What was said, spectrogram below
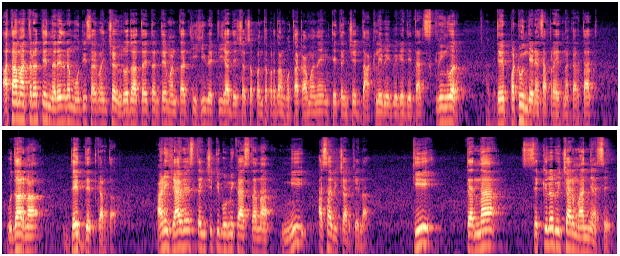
आता मात्र ते नरेंद्र मोदी साहेबांच्या विरोधात आहेत आणि ते म्हणतात की ही व्यक्ती ह्या देशाचा पंतप्रधान होता कामा नये आणि ते त्यांचे दाखले वेगवेगळे देतात. स्क्रीनवर ते पटवून देण्याचा प्रयत्न करतात. उदाहरणं देत देत करतात. आणि ह्यावेळेस त्यांची ती भूमिका असताना मी असा विचार केला की त्यांना सेक्युलर विचार मान्य असेल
